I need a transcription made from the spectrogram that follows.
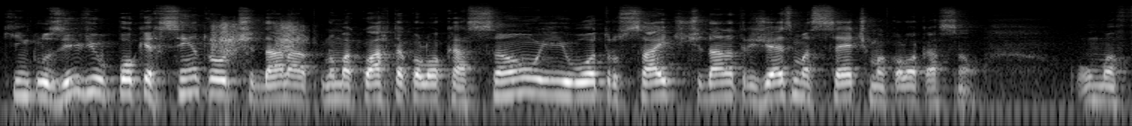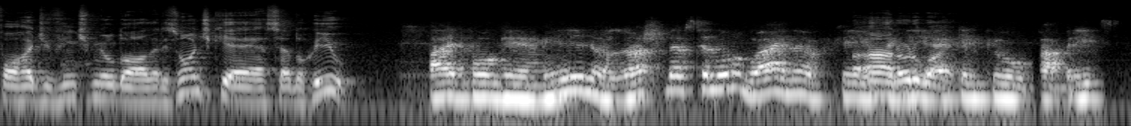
que inclusive o Poker Central te dá na, numa quarta colocação e o outro site te dá na 37 colocação. Uma forra de 20 mil dólares. Onde que é essa? É do Rio? Party Poker Millions, eu acho que deve ser no Uruguai, né? Porque ah, no Uruguai. É aquele que o Fabrício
